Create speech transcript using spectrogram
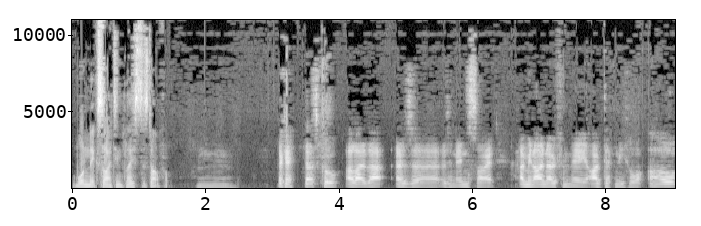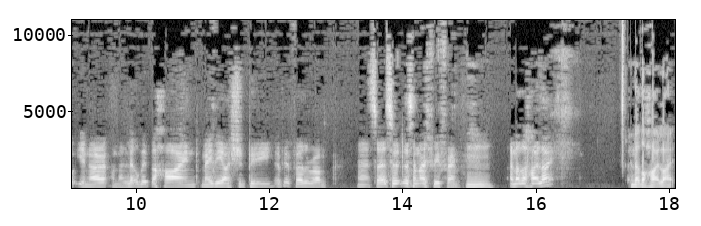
What an exciting place to start from. Okay, that's cool. I like that as a as an insight. I mean, I know for me, I've definitely thought, oh, you know, I'm a little bit behind. Maybe I should be a bit further on. Uh, so that's a, that's a nice reframe. Another highlight. another highlight.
